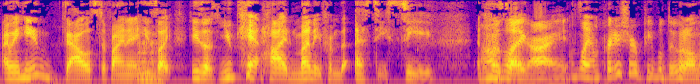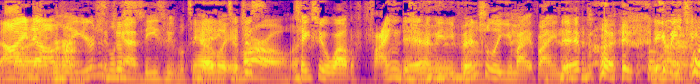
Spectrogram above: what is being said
I mean, he vows to find it. Mm-hmm. He's like, he says, you can't hide money from the SEC. And I, I was was like, like, all right. I was like, I'm pretty sure people do it all the I time. know. I'm like, you're just It looking at these people Yeah, today. was like, tomorrow. It just takes you a while to find it. I mean, eventually you might find it, but it could be 20 go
